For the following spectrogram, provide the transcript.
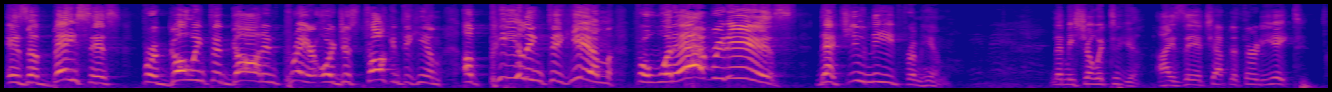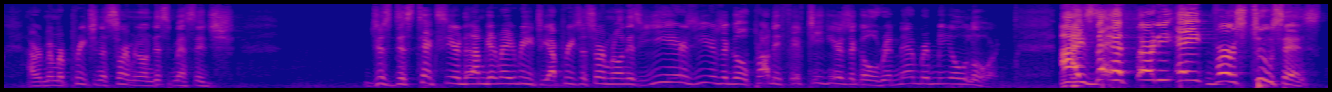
is a basis for going to God in prayer or just talking to Him, appealing to Him for whatever it is that you need from Him. Let me show it to you. Isaiah chapter 38. I remember preaching a sermon on this message just this text here that I'm getting ready to read to you. I preached a sermon on this years, years ago, probably 15 years ago. Remember me, O Lord. Isaiah 38, verse 2 says,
